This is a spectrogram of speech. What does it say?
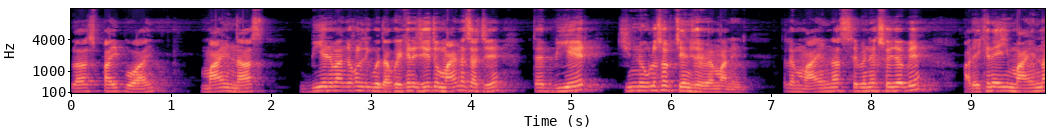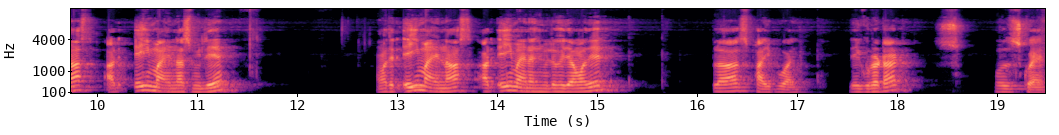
plus five Y minus B এর মান যখন লিখব, দেখো এখানে যেহেতু মাইনাস আছে, তাই বি এর চিহ্নগুলো সব চেঞ্জ হয়ে যাবে মানের। তাহলে মাইনাস সেভেন এক্স হয়ে যাবে, আর এখানে এই মাইনাস আর এই মাইনাস মিলে আমাদের এই মাইনাস আর এই মাইনাস মিলে হয়ে যাবে আমাদের প্লাস ফাইভ ওয়াই এই গোটাটার হোল স্কোয়ার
